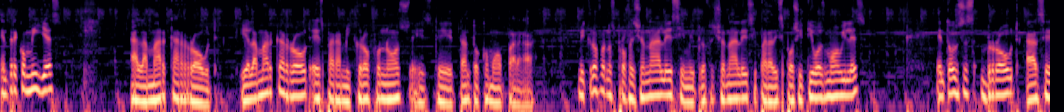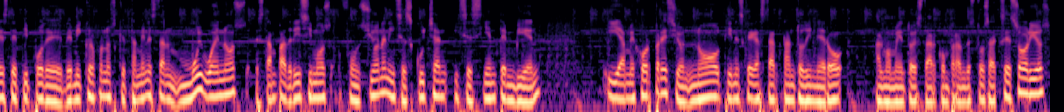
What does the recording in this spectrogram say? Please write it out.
entre comillas, a la marca Rode. Y la marca Rode es para micrófonos, este, tanto como para micrófonos profesionales, y semiprofesionales y para dispositivos móviles. Entonces Rode hace este tipo de, micrófonos que también están muy buenos, están padrísimos, funcionan y se escuchan y se sienten bien. Y a mejor precio, no tienes que gastar tanto dinero al momento de estar comprando estos accesorios.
